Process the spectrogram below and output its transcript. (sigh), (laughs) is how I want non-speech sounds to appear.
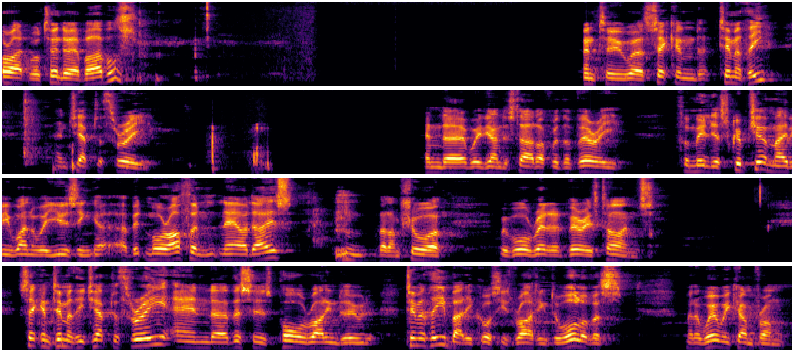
All right, we'll turn to our Bibles. Turn to uh, 2 Timothy and chapter 3. And uh, we're going to start off with a very familiar scripture, maybe one we're using a, a bit more often nowadays, (clears throat) but I'm sure we've all read it at various times. 2 Timothy chapter 3, and uh, this is Paul writing to Timothy, but of course he's writing to all of us, no matter where we come from.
